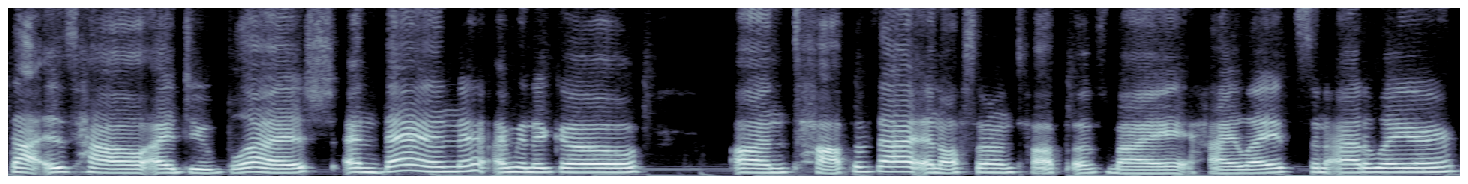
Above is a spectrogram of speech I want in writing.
that is how I do blush. And then I'm gonna go on top of that and also on top of my highlights and add a layer.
